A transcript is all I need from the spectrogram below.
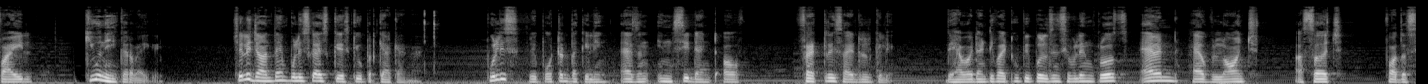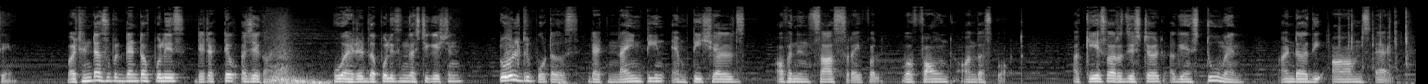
फ़ाइल क्यों नहीं करवाई गई? चलिए जानते हैं पुलिस का इस केस के ऊपर क्या कहना है। Police reported the killing as an incident of fratricidal killing. They have identified two people in civilian clothes and have launched a search for the same. Bathinda Superintendent of Police Detective Ajay Gandhi, who headed the police investigation, told reporters that 19 empty shells of an Insas rifle were found on the spot. A case was registered against two men under the Arms Act.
